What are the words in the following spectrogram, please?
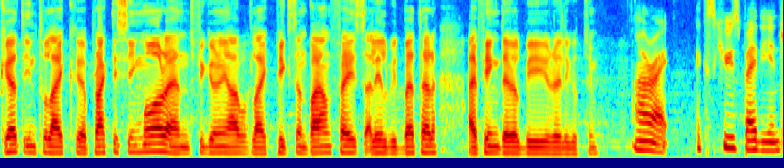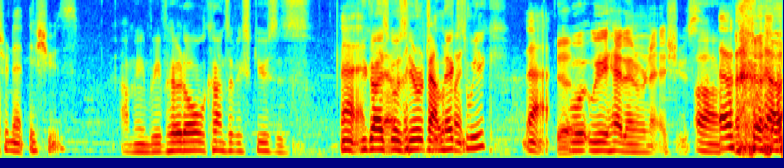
get into like uh, practicing more and figuring out like picks and ban phase a little bit better, I think they will be a really good team. All right. Excused by the internet issues. I mean, we've heard all kinds of excuses. Nah, You guys no, go zero a zero two valid next point. week. Nah. Yeah. We, we had internet issues. Uh, Okay, no,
